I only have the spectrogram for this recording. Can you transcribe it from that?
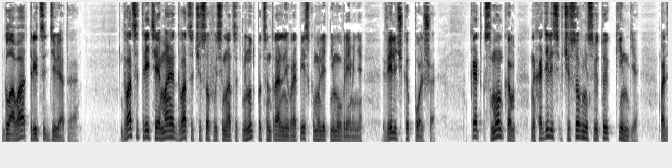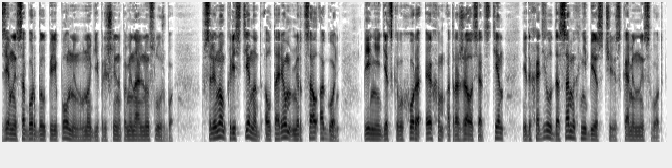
Глава 39. 23 мая, 20 часов 18 минут по центральноевропейскому летнему времени. Величко, Польша. Кэт с Монком находились в часовне Святой Кинги. Подземный собор был переполнен, многие пришли на поминальную службу. В соляном кресте над алтарем мерцал огонь. Пение детского хора эхом отражалось от стен и доходило до самых небес через каменный свод.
